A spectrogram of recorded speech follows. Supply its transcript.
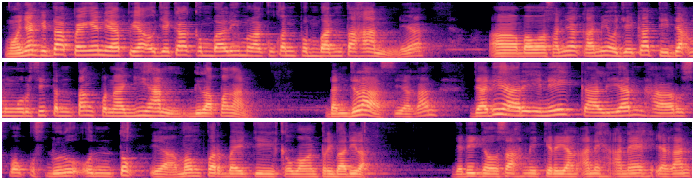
Maunya kita pengen ya pihak OJK kembali melakukan pembantahan ya. Uh, bahwasannya kami OJK tidak mengurusi tentang penagihan di lapangan. Dan jelas ya kan. Jadi hari ini kalian harus fokus dulu untuk ya memperbaiki keuangan pribadi lah. Jadi gak usah mikir yang aneh-aneh ya kan.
